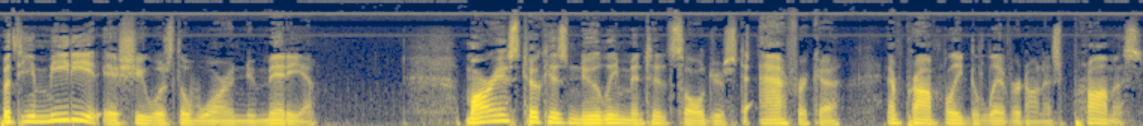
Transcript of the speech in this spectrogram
But the immediate issue was the war in Numidia. Marius took his newly minted soldiers to Africa and promptly delivered on his promise,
